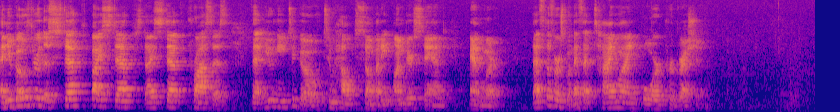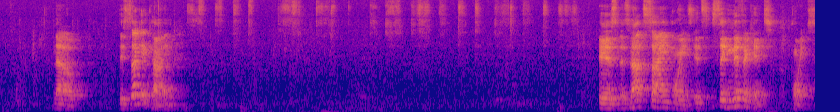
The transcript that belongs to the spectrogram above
and you go through the step-by-step, step-by-step process that you need to go to help somebody understand and learn. That's the first one. That's that timeline or progression. Now, the second kind is it's not sign points, it's significant points.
